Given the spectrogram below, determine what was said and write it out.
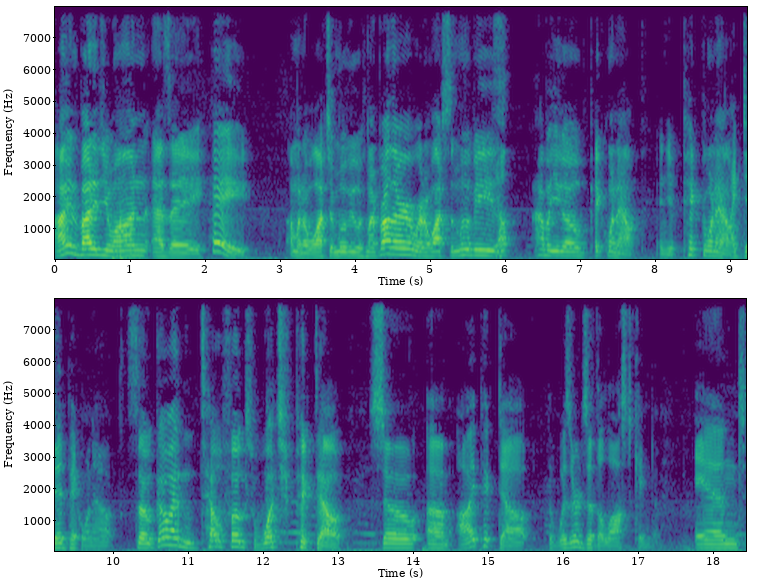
I invited you on as a hey, I'm gonna watch a movie with my brother. We're gonna watch some movies. Yep. How about you go pick one out? And you picked one out. I did pick one out. so go ahead and tell folks what you picked out. So um, I picked out the Wizards of the Lost Kingdom, and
